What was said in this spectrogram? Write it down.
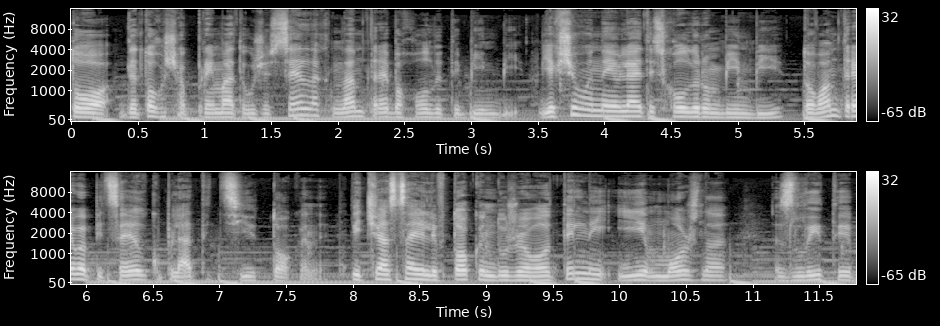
то для того, щоб приймати участь в сейлах, нам треба холдити BNB. Якщо ви не являєтесь холдером BNB, то вам треба під сейл купляти ці токени. Під час сейлів токен дуже волатильний і можна злити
